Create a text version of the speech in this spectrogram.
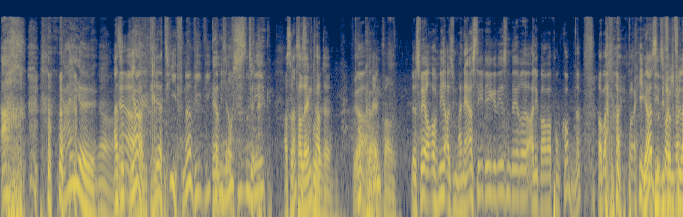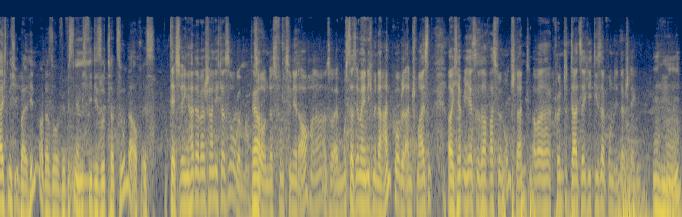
Ach, geil. Ja. Also Ja. ja. kreativ, ne? Wie, wie kann Er ich auf diesem Weg? Also Das ist Talent cool. hat er. Ja, Okay. Auf jeden Fall. Das wäre auch nicht, also meine erste Idee gewesen wäre Alibaba.com, ne? Aber bei, bei ihm Ja, die es liefern vielleicht nicht überall hin oder so. Wir wissen ja nicht, wie die Situation da auch ist. Deswegen hat er wahrscheinlich das so gemacht. Ja. So, und das funktioniert auch. Ne? Also er muss das immerhin nicht mit einer Handkurbel anschmeißen. Aber ich habe mich erst gesagt, was für ein Umstand. Aber da könnte tatsächlich dieser Grund hinterstecken. Mhm.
